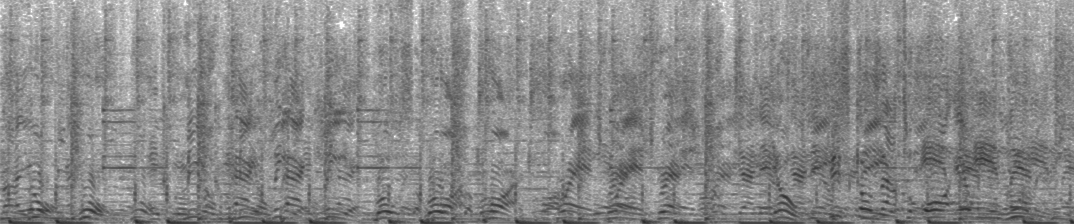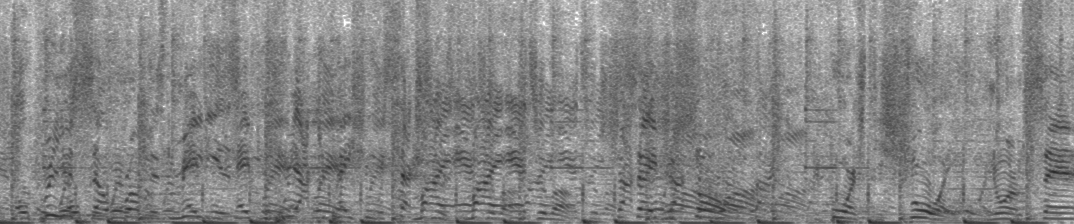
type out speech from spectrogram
Naomi, Wolf, Camille, Paglia, Rosa, Rosa Parks, Fran, Fran, Dresch, Yo, this goes out to all alien women. Free yourself from this media preoccupation with sex. Maya Angelou, save your soul before it's destroyed. You know what I'm saying?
